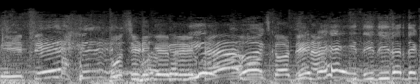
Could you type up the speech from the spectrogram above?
बेटे। भोसिडी के बेटे? भोज कर दिन इधर देख।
